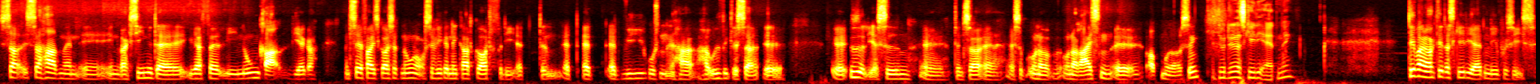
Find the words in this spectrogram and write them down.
så, så har man øh, en vaccine, der i hvert fald i nogen grad virker. Man ser faktisk også, at nogle år, så virker den ikke ret godt, fordi at, den, at, at, at virusen har, har udviklet sig øh, øh, yderligere siden øh, den så er altså under, under rejsen øh, op mod os. Ikke? Det var det, der skete i 18, ikke? Det var nok det, der skete i 18 lige præcis.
